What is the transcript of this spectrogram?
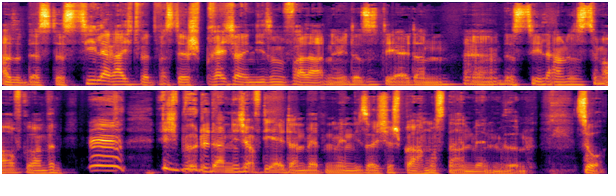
also dass das Ziel erreicht wird, was der Sprecher in diesem Fall hat, nämlich dass es die Eltern äh, das Ziel haben, dass das Zimmer aufgeräumt wird. Hm, ich würde dann nicht auf die Eltern wetten, wenn die solche Sprachmuster anwenden würden. So,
